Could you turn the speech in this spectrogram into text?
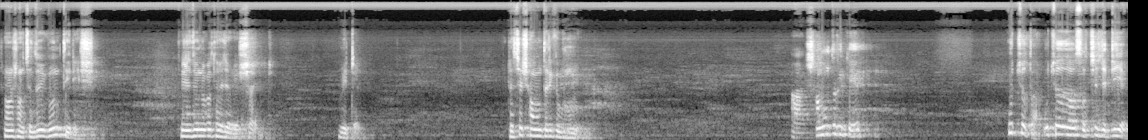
সমান সমান হচ্ছে দুই গুণ তিরিশ। তিরিশ দুগুণ কত হয়ে যাবে? ষাট মিটার। এটা হচ্ছে সামান্তরিকের ভূমি আর সামান্তরিকের উচ্চতা উচ্চতা দেওয়া হচ্ছে যে ডিএফ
